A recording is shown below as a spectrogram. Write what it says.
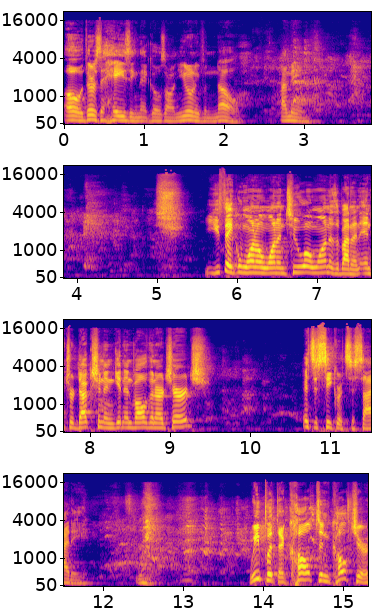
Oh, there's a hazing that goes on. You don't even know. I mean, you think 101 and 201 is about an introduction and getting involved in our church? It's a secret society. We put the cult in culture.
